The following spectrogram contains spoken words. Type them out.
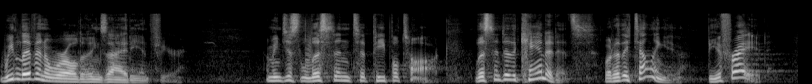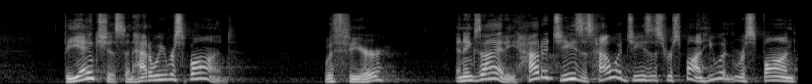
We live in a world of anxiety and fear. I mean, just listen to people talk. Listen to the candidates. What are they telling you? Be afraid. Be anxious. And how do we respond? With fear and anxiety. How did Jesus, how would Jesus respond? He wouldn't respond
